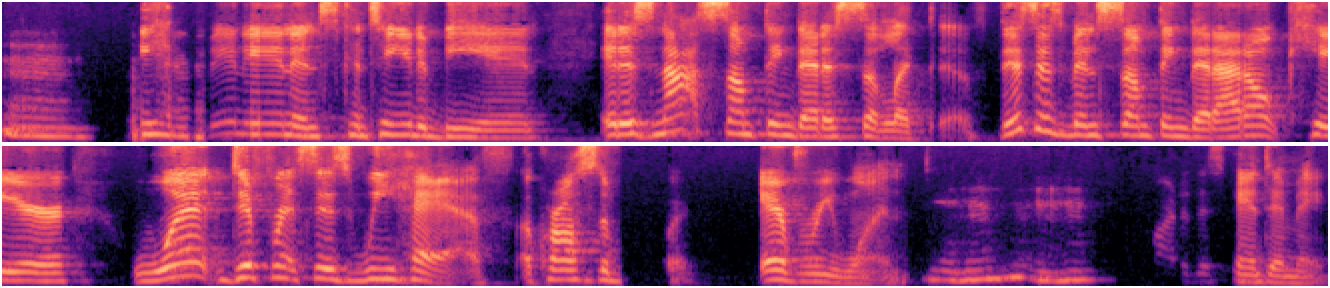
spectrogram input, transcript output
mm. We have been in and continue to be in, it is not something that is selective. This has been something that I don't care what differences we have across the board, everyone mm-hmm, mm-hmm. part of this pandemic.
